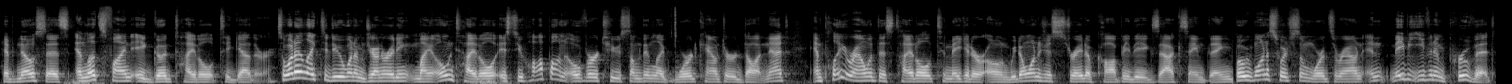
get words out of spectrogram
hypnosis, and let's find a good title together. So what I like to do when I'm generating my own title is to hop on over to something like wordcounter.net and play around with this title to make it our own. We don't want to just straight up copy the exact same thing, but we want to switch some words around and maybe even improve it.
